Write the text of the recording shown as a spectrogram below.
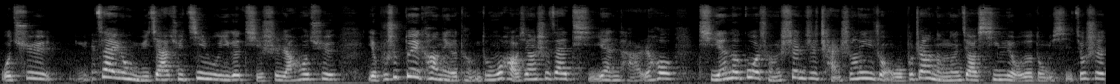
我去。再用瑜伽去进入一个体式，然后去也不是对抗那个疼痛，我好像是在体验它，然后体验的过程甚至产生了一种我不知道能不能叫心流的东西，就是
